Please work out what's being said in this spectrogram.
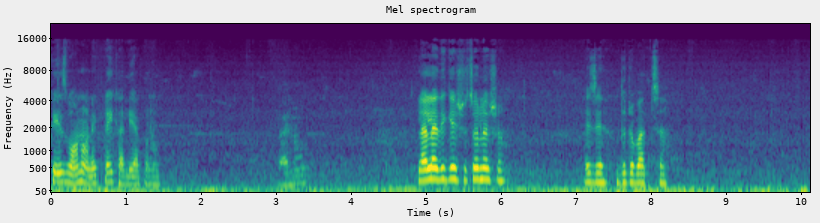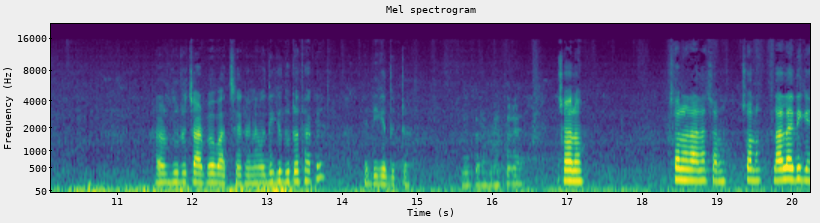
ফেজ ওয়ান অনেকটাই খালি এখনও। তাইলেও লালা এদিকে এসো চলে এসো। এই যে দুটো বাচ্চা। আর দুটো চার পেয়ে বাচ্চা এখানে। ওদিকে দুটো থাকে এদিকে দুটো। চলো। চলো লালা চলো চলো। লালা এদিকে।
